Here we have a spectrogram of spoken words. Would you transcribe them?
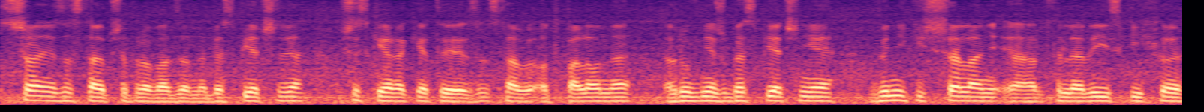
strzelanie zostały przeprowadzone bezpiecznie, wszystkie rakiety zostały odpalone również bezpiecznie. Wyniki strzelań artyleryjskich y,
